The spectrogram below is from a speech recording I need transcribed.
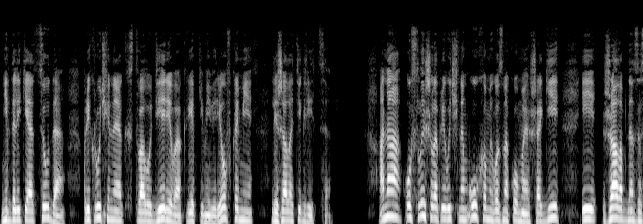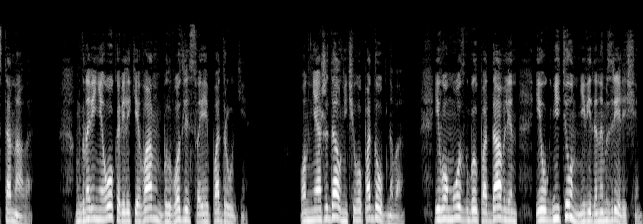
Невдалеке отсюда, прикрученная к стволу дерева крепкими веревками, лежала тигрица. Она услышала привычным ухом его знакомые шаги и жалобно застонала. В мгновение ока великий Иван был возле своей подруги. Он не ожидал ничего подобного. Его мозг был подавлен и угнетен невиданным зрелищем.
